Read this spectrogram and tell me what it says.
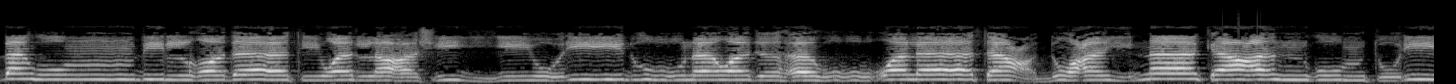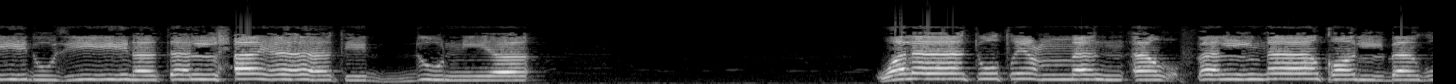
ربهم بالغداه والعشي يريدون وجهه ولا تعد عيناك عنهم تريد زينه الحياة الدنيا ولا تطع من اغفلنا قلبه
